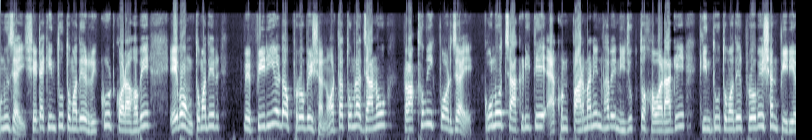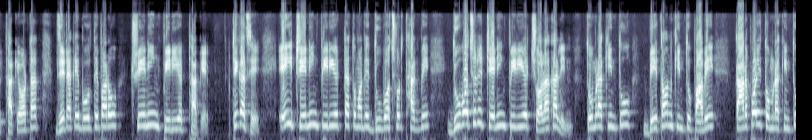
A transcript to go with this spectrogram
অনুযায়ী সেটা কিন্তু তোমাদের রিক্রুট করা হবে এবং তোমাদের পিরিয়ড অফ প্রবেশন অর্থাৎ তোমরা জানো প্রাথমিক পর্যায়ে কোনো চাকরিতে এখন পার্মানেন্টভাবে নিযুক্ত হওয়ার আগে কিন্তু তোমাদের প্রবেশন পিরিয়ড থাকে, অর্থাৎ যেটাকে বলতে পারো ট্রেনিং পিরিয়ড থাকে। ঠিক আছে? এই ট্রেনিং পিরিয়ডটা তোমাদের দু বছর থাকবে। দু বছরের ট্রেনিং পিরিয়ড চলাকালীন তোমরা কিন্তু বেতন কিন্তু পাবে, তারপরে তোমরা কিন্তু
